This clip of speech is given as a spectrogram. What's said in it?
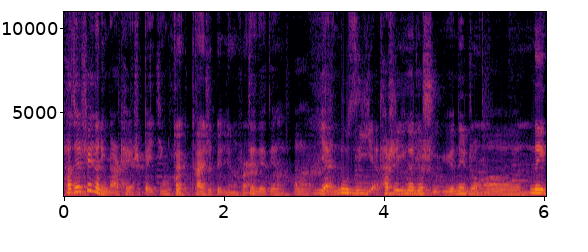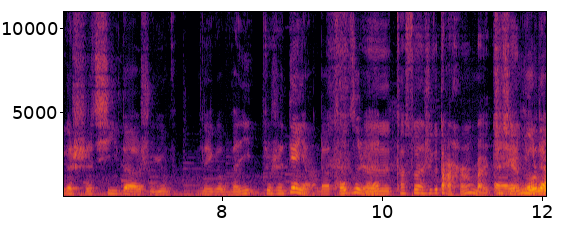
他在这个里面他也是北京范儿。对他也是北京范儿，对对对嗯，嗯，演陆子野，他是一个就属于那种呃嗯那个时期的属于那个文艺，就是电影的投资人，呃，他算是一个大亨吧，之呃前没有点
